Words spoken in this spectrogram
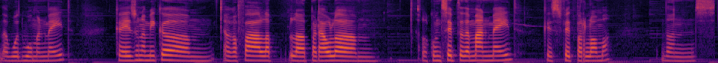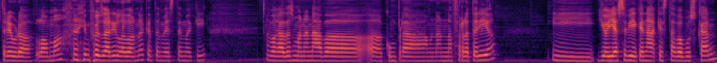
de Wood Woman Made que és una mica um, agafar la, la paraula, um, el concepte de man-made, que és fet per l'home, doncs treure l'home i posar-hi la dona, que també estem aquí. A vegades me n'anava a comprar una, una ferreteria i jo ja sabia què estava buscant,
